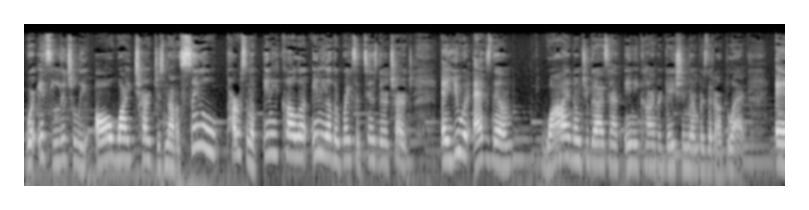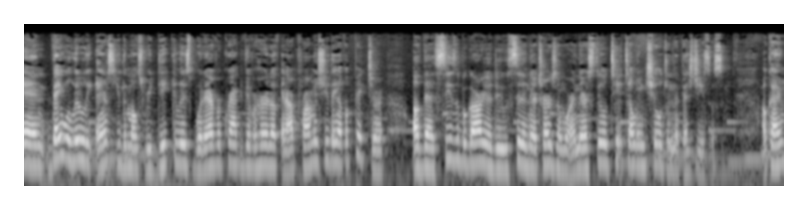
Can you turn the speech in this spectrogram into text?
where it's literally all white churches, not a single person of any color, any other race attends their church. And you would ask them, why don't you guys have any congregation members that are black? And they will literally answer you the most ridiculous, whatever crap you've ever heard of. And I promise you, they have a picture of that Caesar Borgia dude sitting in their church somewhere, and they're still t- telling children that that's Jesus. Okay?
